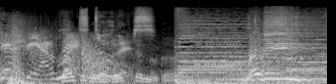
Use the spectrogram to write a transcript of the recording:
Okay, let's do this! Ready?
